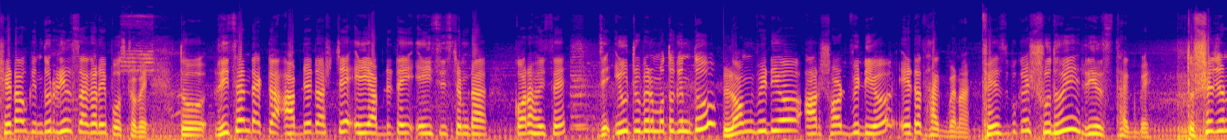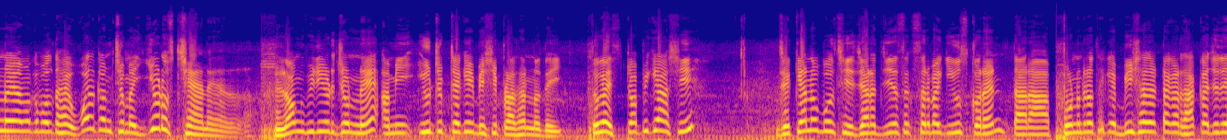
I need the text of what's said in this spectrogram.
সেটাও কিন্তু রিলস আকারে পোস্ট হবে। তো রিসেন্ট একটা আপডেট আসছে। এই আপডেটে এই সিস্টেমটা করা হয়েছে যে ইউটিউবের মতো কিন্তু লং ভিডিও আর শর্ট ভিডিও এটা থাকবে না। ফেসবুকে শুধুই রিলস থাকবে। তো সেজন্যই আমাকে বলতে হয় welcome to my YouTube channel long ভিডিওর জন্য আমি ইউটিউবটাকেই বেশি প্রাধান্য দেই। তো গাইস টপিকে আসি। যে কেন বলছি, যারা জিএসএক্স এর বাইক ইউজ করেন, তারা পনেরো থেকে বিশ হাজার টাকার ধাক্কা যদি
